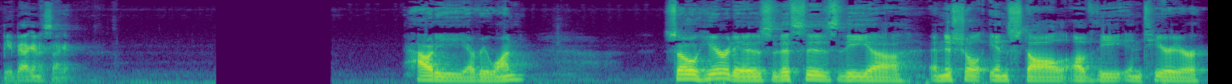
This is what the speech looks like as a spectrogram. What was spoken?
be back in a second. Howdy, everyone. So here it is. This is the uh, initial install of the interior.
